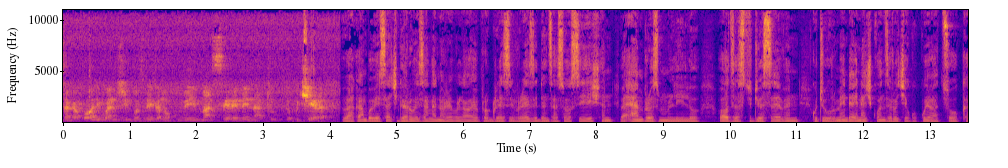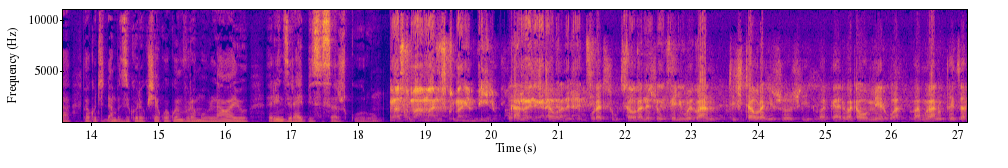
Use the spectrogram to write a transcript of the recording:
Saka kwawanikwa nzvimbo dzinoita makumi masere nenhatu dzokuchera. Vakambovesa chigaro vesangano rebulawayo progressive residence association vaambrose mulilo vaudza studio 7 kuti hurumende haina chikonzero chekukweva tsoka pakuti dambudziko rekushayikwa kwemvura mubulawayo rinzi raipisisa zvikuru. Angasi khuluma ngamanzi sikhuluma ngempilo. Kana tichitaura nezvemvura tiri kutaura nezveupenyu hwevanhu. Tichitaura izvozvi vagari vakaomerwa. Vamwe vanopedza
